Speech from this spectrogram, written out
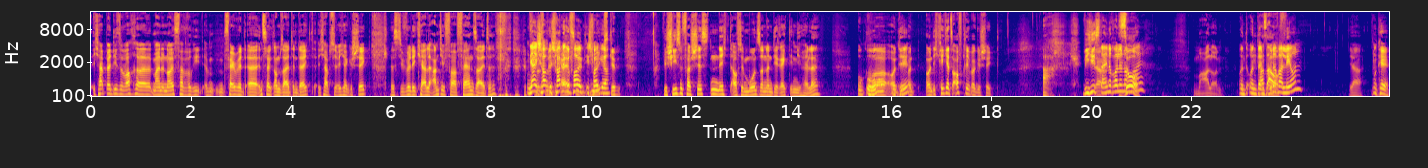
ich habe ja diese Woche meine neue Favorit, ähm, Favorite äh, Instagram-Seite entdeckt. Ich habe sie euch ja geschickt. Das ist die wilde Kerle Antifa-Fanseite. Ja, ich, hab, ich die hab ihr gefolgt. Ich folge ihr. gibt. Wir schießen Faschisten nicht auf den Mond, sondern direkt in die Hölle. Oh, und, okay. und, und ich krieg jetzt Aufkleber geschickt. Ach, Wie hieß Ja. deine Rolle So. nochmal? Marlon. Und, und dein Pass Bruder auf. war Leon? Ja. Okay.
